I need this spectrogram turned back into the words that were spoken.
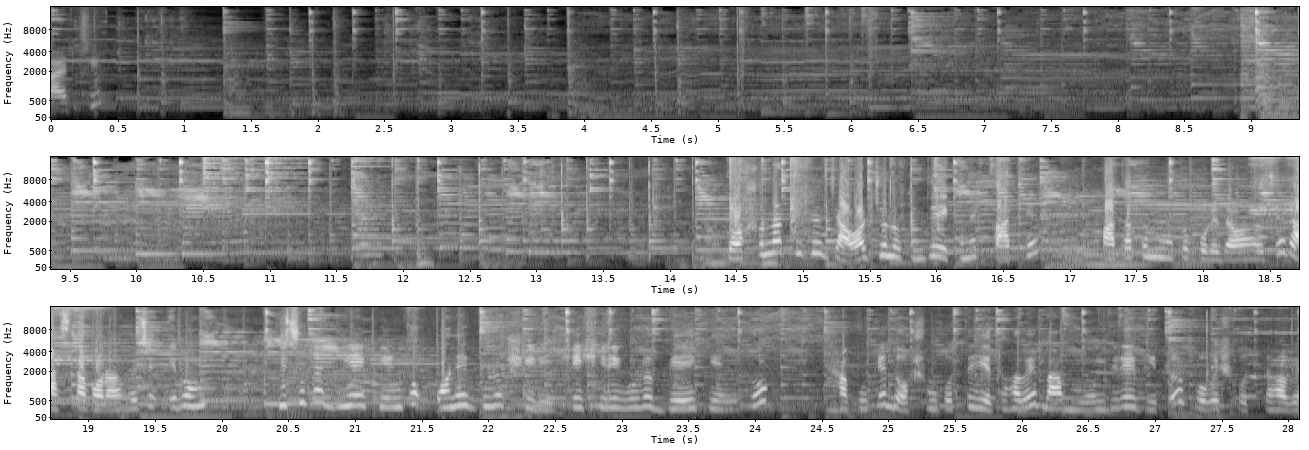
পারছি। দর্শনার্থীদের যাওয়ার জন্য কিন্তু এখানে কাঠের পাতাতন মতো করে দেওয়া হয়েছে, রাস্তা করা হয়েছে এবং কিছুটা গিয়ে কিন্তু অনেকগুলো সিঁড়ি, সেই সিঁড়িগুলো বেয়ে কিন্তু ঠাকুরকে দর্শন করতে যেতে হবে বা মন্দিরের ভিতর প্রবেশ করতে হবে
